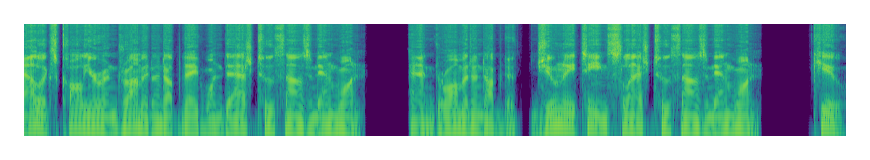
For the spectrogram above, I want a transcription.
Alex Collier Andromedan Update 1-2001. Andromedan Update June 18-2001. Q.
